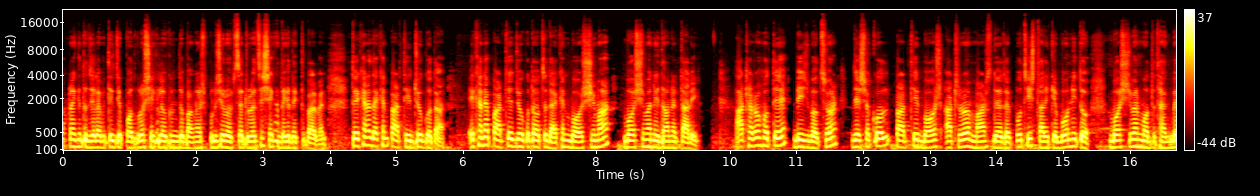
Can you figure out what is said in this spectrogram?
আপনারা কিন্তু জেলাভিত্তিক যে পদগুলো সেগুলো কিন্তু বাংলাদেশ পুলিশের ওয়েবসাইট রয়েছে, সেখান থেকে দেখতে পারবেন। তো এখানে দেখেন প্রার্থীর যোগ্যতা। এখানে প্রার্থীর যোগ্যতা হচ্ছে দেখেন বয়সসীমা বয়সসীমা নির্ধারণের তারিখ। আঠারো হতে বিশ বছর। যে সকল প্রার্থীর বয়স আঠারো মার্চ দুই হাজার পঁচিশ তারিখে বর্ণিত, বয়সসীমার মধ্যে থাকবে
